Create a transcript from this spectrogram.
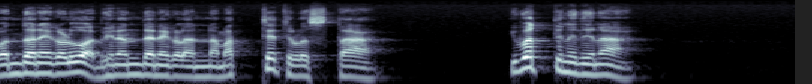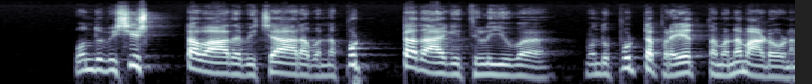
ವಂದನೆಗಳು, ಅಭಿನಂದನೆಗಳನ್ನು ಮತ್ತೆ ತಿಳಿಸ್ತಾ ಇವತ್ತಿನ ದಿನ ಒಂದು ವಿಶಿಷ್ಟವಾದ ವಿಚಾರವನ್ನು ಪುಟ್ಟ ಪುಟ್ಟದಾಗಿ ತಿಳಿಯುವ ಒಂದು ಪುಟ್ಟ ಪ್ರಯತ್ನವನ್ನು ಮಾಡೋಣ.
